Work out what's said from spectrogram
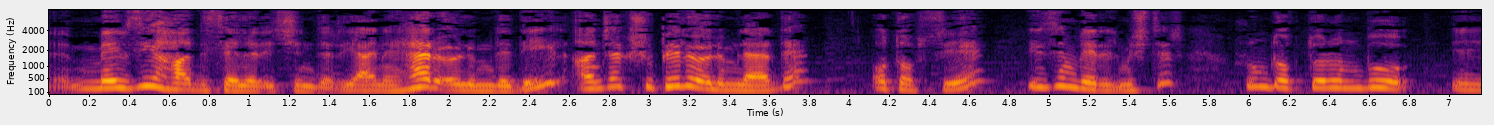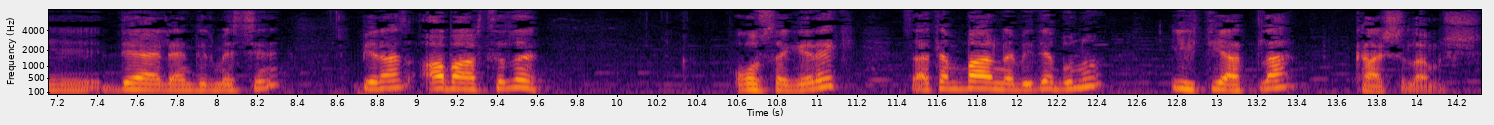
e, mevzi hadiseler içindir. Yani her ölümde değil ancak şüpheli ölümlerde otopsiye izin verilmiştir. Rum doktorun bu e, değerlendirmesini biraz abartılı olsa gerek. Zaten Barnaby de bunu ihtiyatla karşılamış.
